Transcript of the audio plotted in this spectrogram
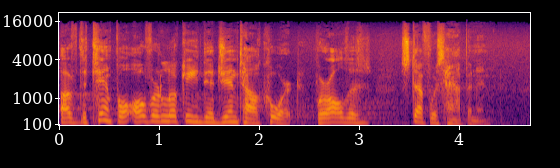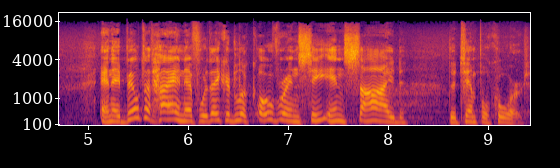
of the temple overlooking the Gentile court where all the stuff was happening. And they built it high enough where they could look over and see inside the temple court.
